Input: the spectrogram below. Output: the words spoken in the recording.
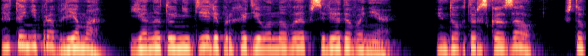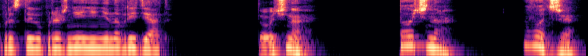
Это не проблема. Я на той неделе проходила новое обследование, и доктор сказал, что простые упражнения не навредят. Точно? Точно. Вот же.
